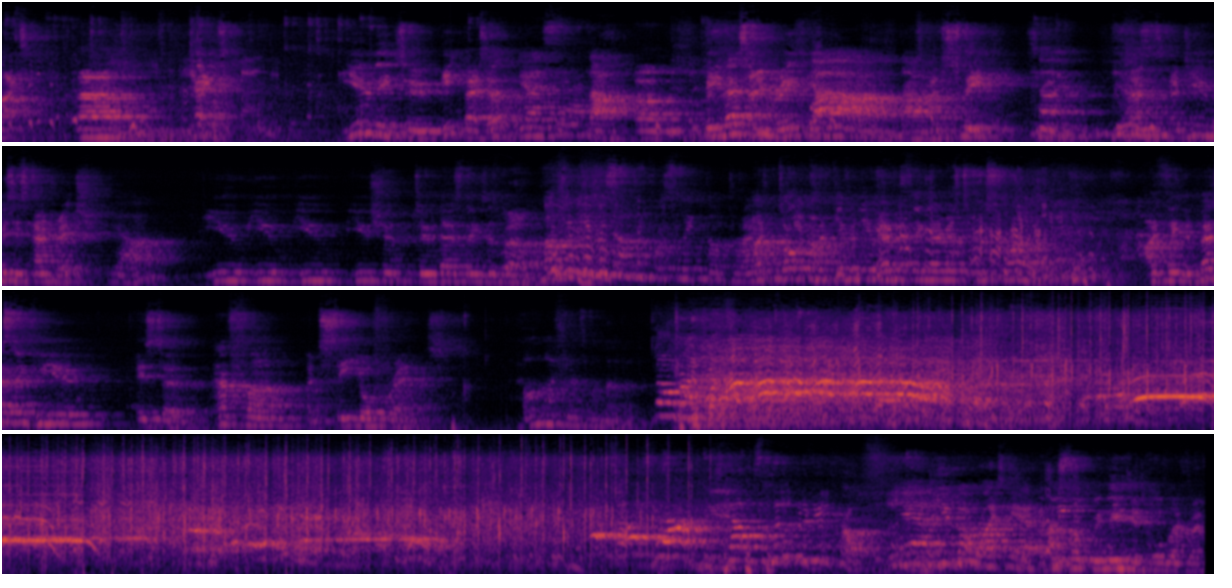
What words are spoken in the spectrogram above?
Right. Uh, Kate, you need to eat better, Yes, da. um, be less angry, Ja, da. and sleep. Sleep. And, and you, Mrs. Andrich, Ja. you, you, you, you should do those things as well. But you give me something for sleep, doctor. I I don't doctor get have given you everything there is to prescribe. I think the best thing for you is to have fun and see your friends all my friends were love that was a little bit of you got right here. I just we needed, all my friends.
